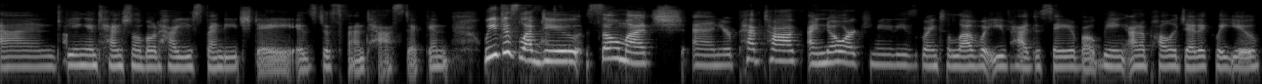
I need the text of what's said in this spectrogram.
and being intentional about how you spend each day is just fantastic. And we've just loved you so much and your pep talk. I know our community is going to love what you've had to say about being unapologetically you.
